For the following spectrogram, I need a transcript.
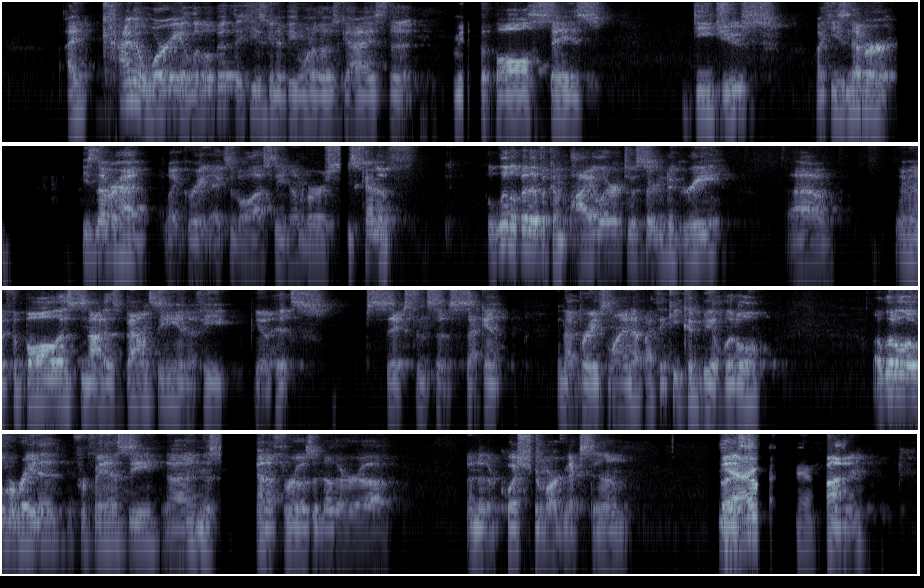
I kind of worry a little bit that he's going to be one of those guys that I mean, the ball stays de-juiced. Like he's never he's never had like great exit velocity numbers. He's kind of a little bit of a compiler to a certain degree. Um, I mean, if the ball is not as bouncy and if he you know hits sixth instead of second, in that Braves lineup. I think he could be a little a little overrated for fantasy, uh, mm-hmm. and this kind of throws another uh, another question mark next to him. But yeah, I, yeah. fine.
